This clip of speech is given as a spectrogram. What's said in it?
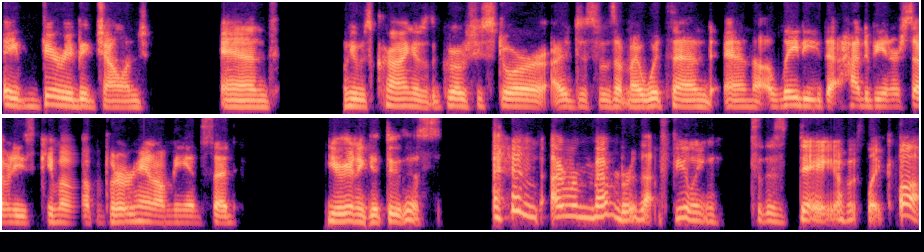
a very big challenge. And he was crying at the grocery store. I just was at my wits' end. And a lady that had to be in her 70s came up and put her hand on me and said, You're going to get through this. And I remember that feeling to this day. I was like, Oh,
